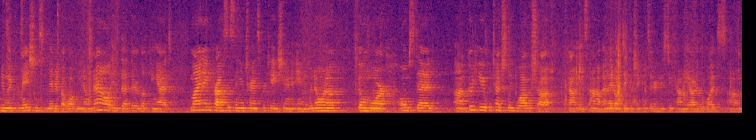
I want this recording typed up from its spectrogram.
new information submitted, but what we know now is that they're looking at mining, processing, and transportation in Winona, Fillmore, Olmsted, um, Goodhue, potentially Wabasha counties, um, and I don't think we should consider Houston County out of the woods um,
